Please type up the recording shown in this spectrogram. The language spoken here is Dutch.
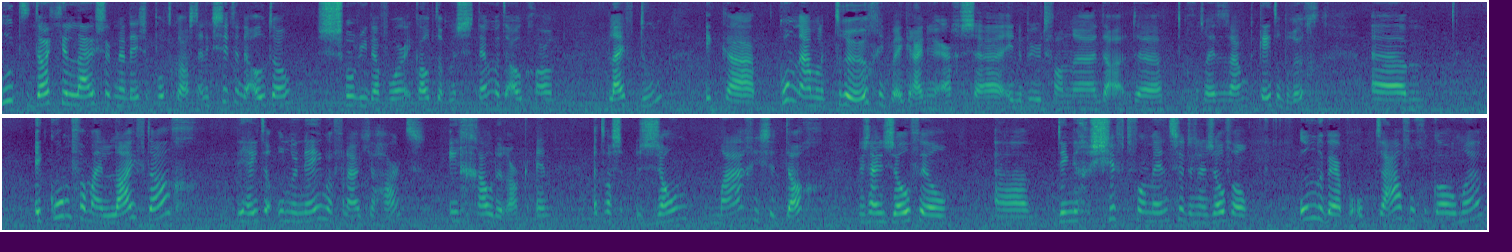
Goed dat je luistert naar deze podcast. En ik zit in de auto. Sorry daarvoor. Ik hoop dat mijn stem het ook gewoon blijft doen. Ik uh, kom namelijk terug. Ik, ik rijd nu ergens uh, in de buurt van uh, de, de, God weet het de Ketelbrug. Um, ik kom van mijn live dag. Die heette Ondernemen vanuit je hart in Goudenrak. En het was zo'n magische dag. Er zijn zoveel dingen geshift voor mensen. Er zijn zoveel onderwerpen op tafel gekomen.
